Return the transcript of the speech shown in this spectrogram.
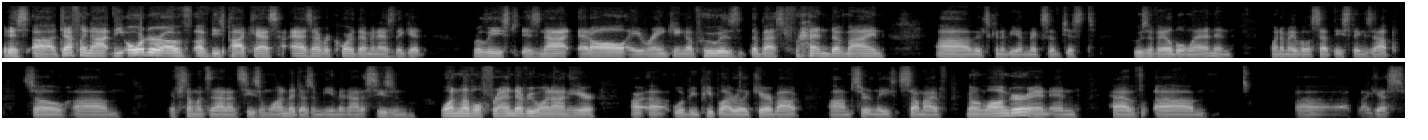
It is uh, definitely not the order of of these podcasts as I record them and as they get released is not at all a ranking of who is the best friend of mine. Um, it's going to be a mix of just who's available when and when I'm able to set these things up. So um, if someone's not on season one, that doesn't mean they're not a season one level friend. Everyone on here are, uh, would be people I really care about. Um, certainly some I've known longer and and have um, uh, I guess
